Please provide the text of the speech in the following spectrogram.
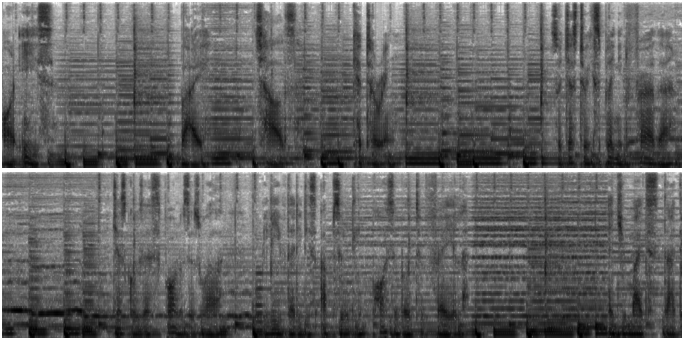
or is, by Charles Kettering. So, just to explain it further, it just goes as follows as well believe that it is absolutely impossible to fail. And you might start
